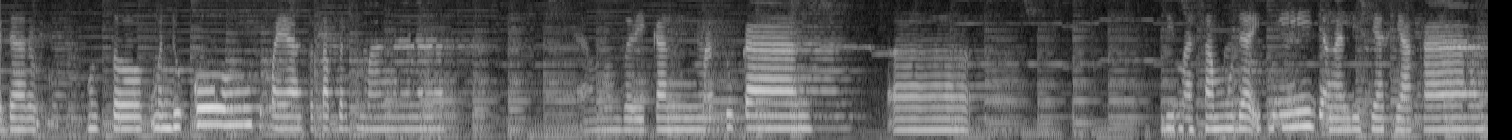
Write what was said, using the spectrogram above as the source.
sekedar untuk mendukung supaya tetap bersemangat, ya, memberikan masukan uh, di masa muda ini jangan disia-siakan,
